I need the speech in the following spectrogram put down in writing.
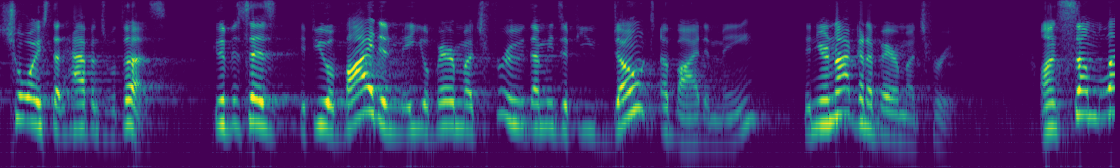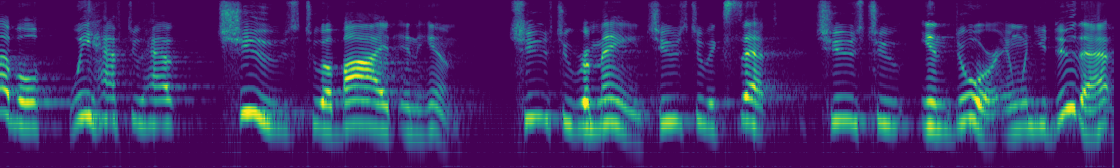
choice that happens with us. If it says, if you abide in me, you'll bear much fruit, that means if you don't abide in me, then you're not going to bear much fruit. On some level, we have to have choose to abide in him, choose to remain, choose to accept, choose to endure. And when you do that,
